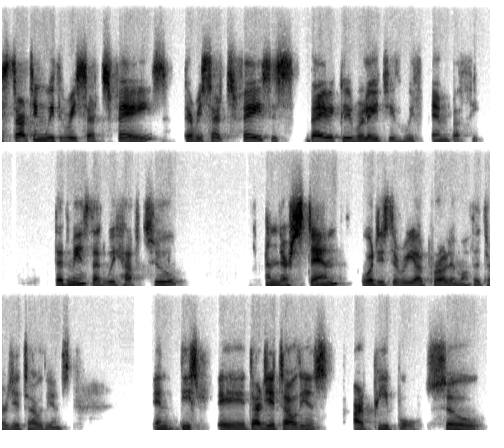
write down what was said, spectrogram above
Starting with research phase, the research phase is directly related with empathy. That means that we have to understand what is the real problem of the target audience. And this uh, target audience are people. So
